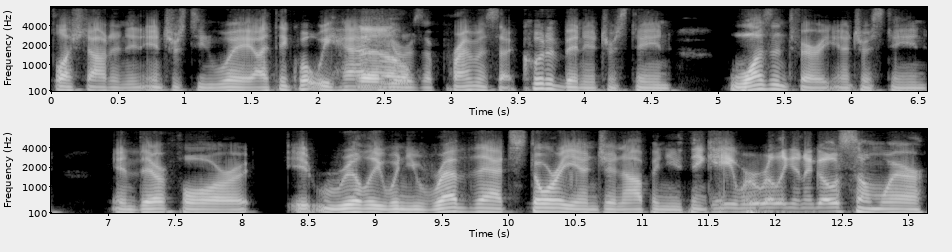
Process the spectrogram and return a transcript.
fleshed out in an interesting way. I think what we had No. here is a premise that could have been interesting, wasn't very interesting, and therefore it really when you rev that story engine up and you think, hey, we're really gonna go somewhere.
